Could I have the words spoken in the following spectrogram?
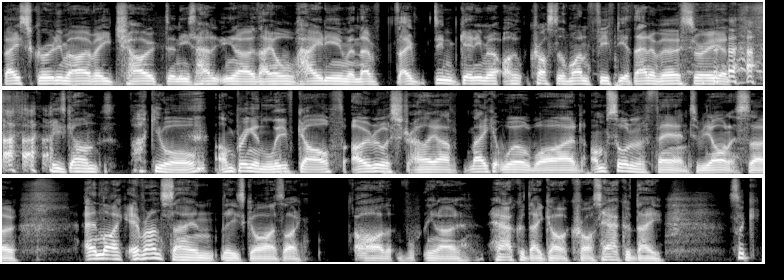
They screwed him over. He choked, and he's had you know they all hate him, and they've they didn't get him across to the 150th anniversary, and he's going fuck you all. I'm bringing live golf over to Australia, make it worldwide. I'm sort of a fan, to be honest. So, and like everyone's saying, these guys like, oh, you know, how could they go across? How could they? It's like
